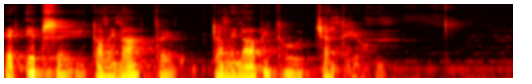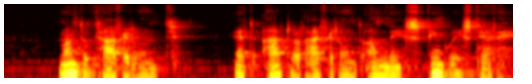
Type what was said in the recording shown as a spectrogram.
et ipse dominate dominabito gentium. Manducaverunt, et adoraverunt omnes pingues terre.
